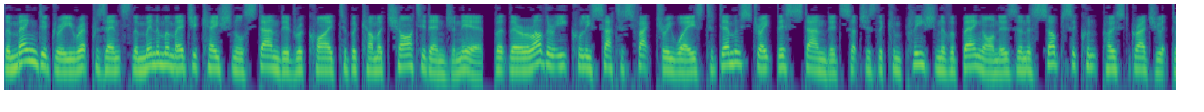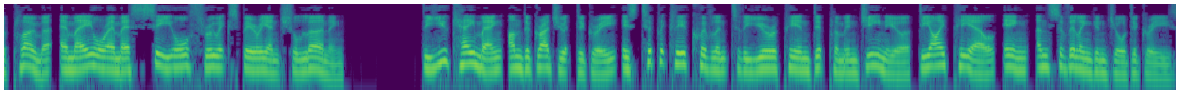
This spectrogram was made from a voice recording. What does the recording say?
The Meng degree represents the minimum educational standard required to become a chartered engineer, but there are other equally satisfactory ways to demonstrate this standard such as the completion of a Beng honours and a subsequent postgraduate diploma, MA or MSc or through experiential learning. The UK Meng undergraduate degree is typically equivalent to the European Diplom Ingenieur DIPL, ING, and Civilingenjör degrees.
